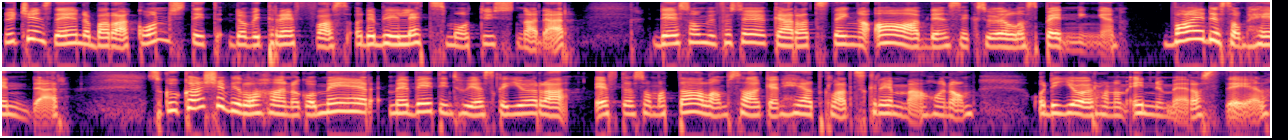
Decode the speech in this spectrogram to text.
Nu känns det ändå bara konstigt då vi träffas och det blir lätt små tystnader. Det är som vi försöker att stänga av den sexuella spänningen. Vad är det som händer? Skulle kanske vilja ha något mer, men vet inte hur jag ska göra eftersom att tala om saken helt klart skrämmer honom och det gör honom ännu mera stel.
